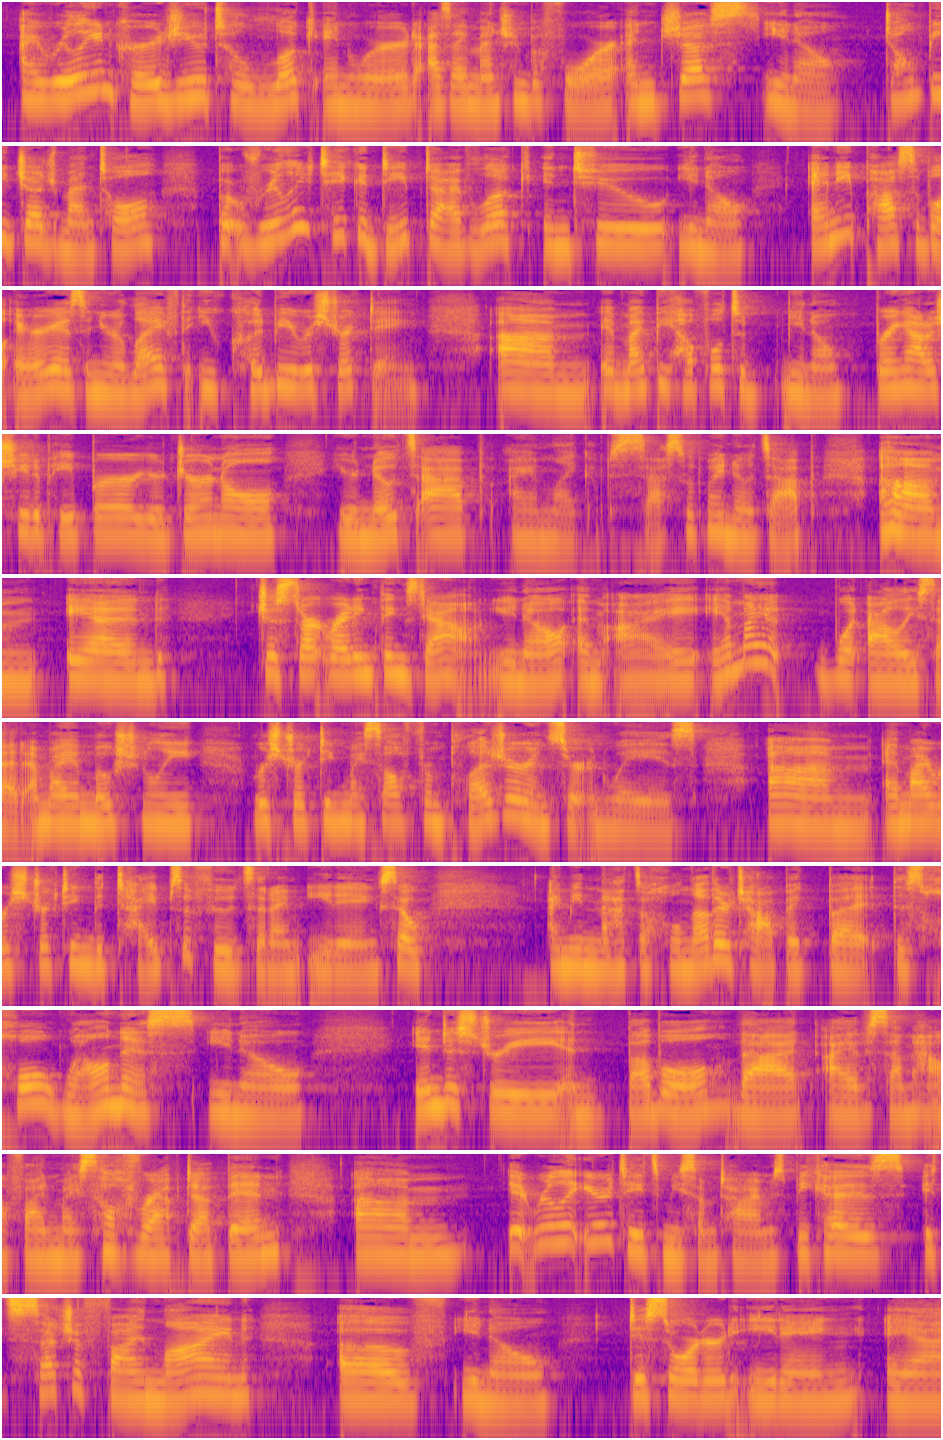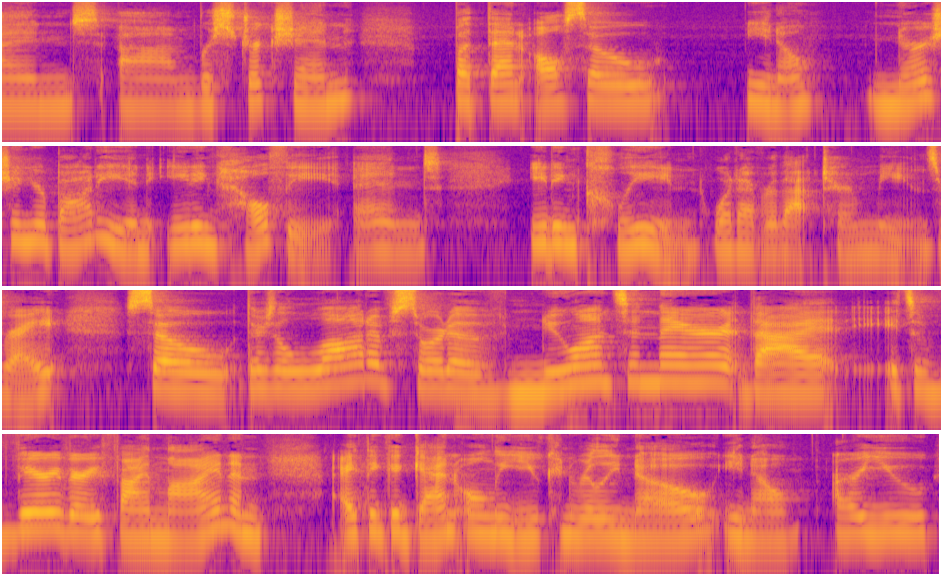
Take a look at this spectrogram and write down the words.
I really encourage you to look inward, as I mentioned before, and just, you know, don't be judgmental, but really take a deep dive look into, you know, any possible areas in your life that you could be restricting. Um, it might be helpful to, you know, bring out a sheet of paper, your journal, your notes app. I am like obsessed with my notes app. Um, and just start writing things down you know? Am i am i what Allie said am i emotionally restricting myself from pleasure in certain ways? Um, am i restricting the types of foods that i'm eating? So i mean that's a whole nother topic but this whole wellness you know industry and bubble that i have somehow find myself wrapped up in um, it really irritates me sometimes because it's such a fine line of you know disordered eating and um, restriction but then also, you know, nourishing your body and eating healthy and eating clean, whatever that term means, right? So there's a lot of sort of nuance in there that it's a very, very fine line. And I think, again, only you can really know, you know, are you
